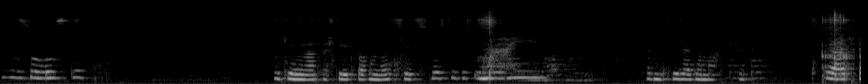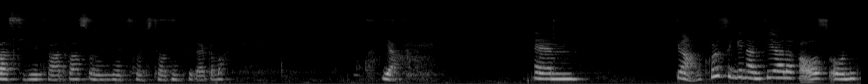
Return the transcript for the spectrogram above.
Das ist so lustig. Okay, niemand versteht, warum das jetzt lustig ist. Nein! Ich habe einen Fehler gemacht, shit. Ja, ich bastel hier gerade was und jetzt habe ich dort einen Fehler gemacht. Ja. Ähm, genau, Grüße gehen an die alle raus und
